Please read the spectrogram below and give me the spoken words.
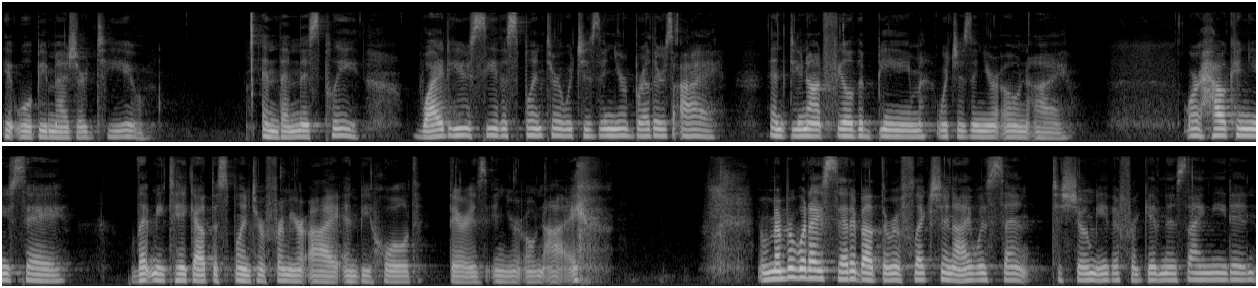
it will be measured to you. And then this plea Why do you see the splinter which is in your brother's eye, and do not feel the beam which is in your own eye? Or how can you say, Let me take out the splinter from your eye, and behold, there is in your own eye? Remember what I said about the reflection I was sent to show me the forgiveness I needed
